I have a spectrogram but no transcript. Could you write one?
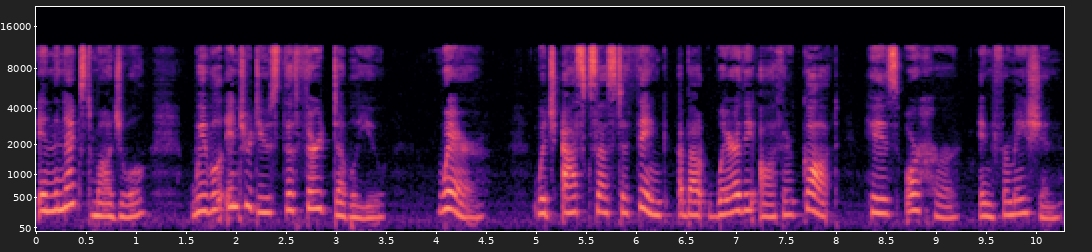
In the next module, we will introduce the third W, where, which asks us to think about where the author got his or her information.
